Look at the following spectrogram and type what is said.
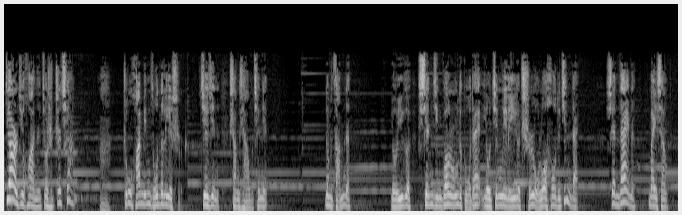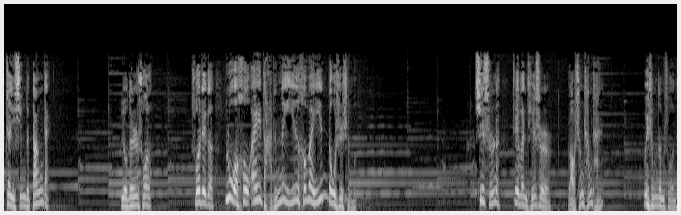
第二句话呢就是知其二。啊，中华民族的历史接近上下五千年，那么咱们呢有一个先进光荣的古代，又经历了一个耻辱落后的近代，现在呢迈向振兴的当代。有的人说了，说这个落后挨打的内因和外因都是什么？其实呢，这问题是老生常谈。为什么这么说呢？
